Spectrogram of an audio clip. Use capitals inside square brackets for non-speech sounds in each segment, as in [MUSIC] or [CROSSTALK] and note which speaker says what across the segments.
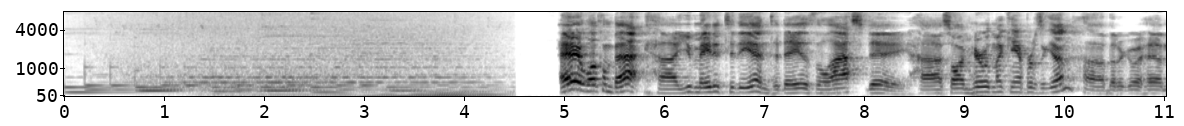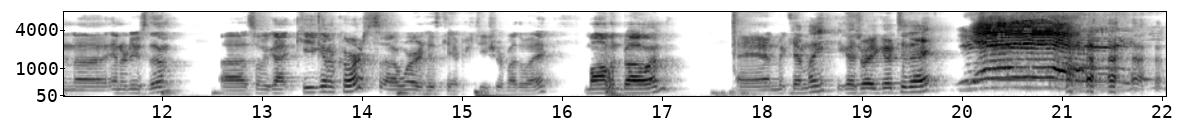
Speaker 1: Hey, welcome back. Uh, you made it to the end. Today is the last day. Uh, so I'm here with my campers again. Uh, better go ahead and uh, introduce them. Uh, so we got Keegan, of course, uh, wearing his campers t-shirt, by the way. Mom and Bowen and McKinley. You guys ready to go today?
Speaker 2: Yeah! [LAUGHS]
